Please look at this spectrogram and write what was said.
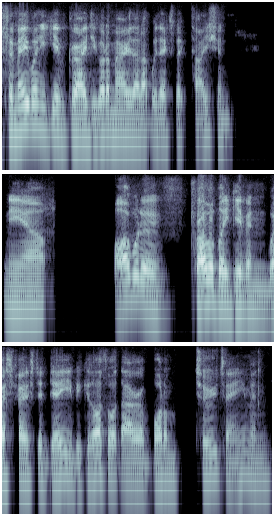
for me, when you give grade, you've got to marry that up with expectation. Now, I would have probably given West Coast a D because I thought they were a bottom two team, and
